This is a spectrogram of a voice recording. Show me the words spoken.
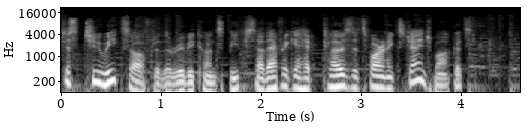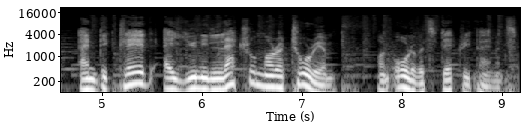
just two weeks after the Rubicon speech, South Africa had closed its foreign exchange markets and declared a unilateral moratorium on all of its debt repayments.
